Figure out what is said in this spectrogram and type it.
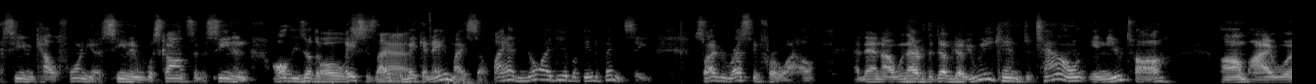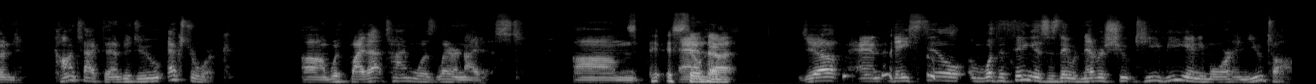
a scene in California, a scene in Wisconsin, a scene in all these other oh, places. Snap. I had to make a name myself. I had no idea about the independent scene, so I'd been wrestling for a while, and then uh, whenever the WWE came to town in Utah, um, I would contact them to do extra work. Um, with by that time was Laurinaitis. Um, it's still and, him. Uh, yeah, and they still. what the thing is, is they would never shoot TV anymore in Utah,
